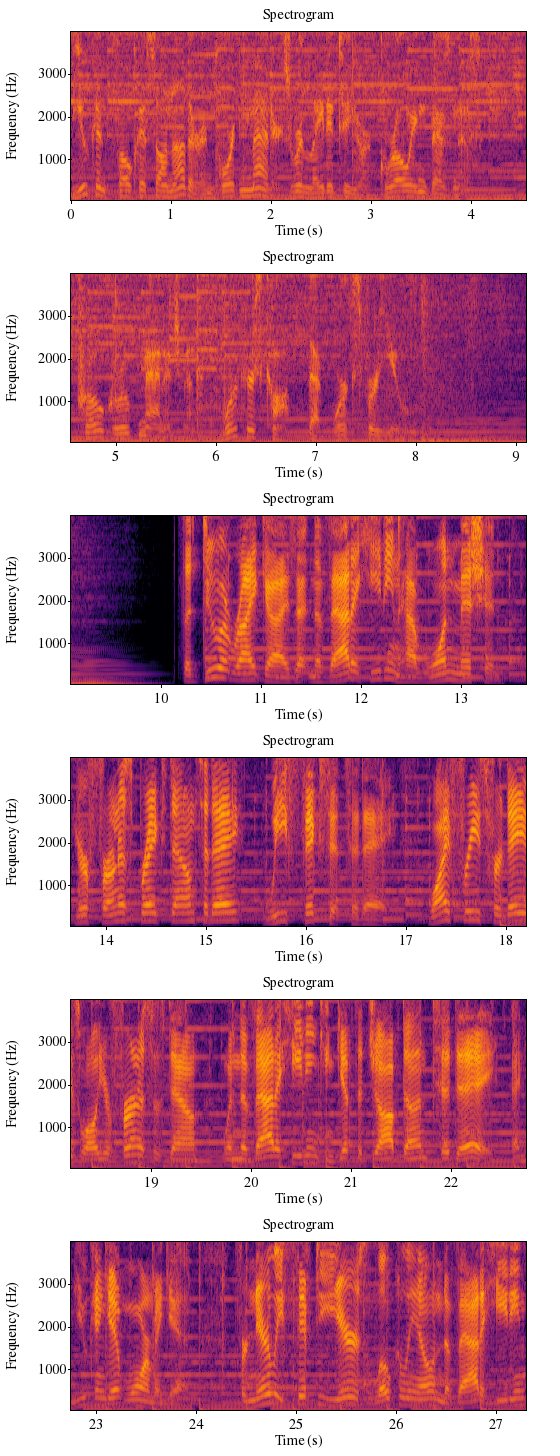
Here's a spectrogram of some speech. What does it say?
you can focus on other important matters related to your growing business. Pro Group Management, workers' comp that works for you. The Do It Right guys at Nevada Heating have one mission. Your furnace breaks down today, we fix it today. Why freeze for days while your furnace is down when Nevada Heating can get the job done today and you can get warm again? For nearly 50 years, locally owned Nevada Heating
